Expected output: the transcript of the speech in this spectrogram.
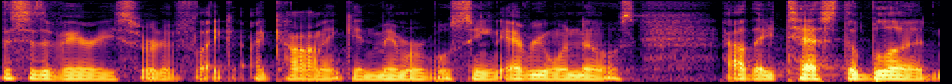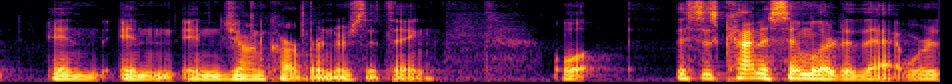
this is a very sort of like iconic and memorable scene. Everyone knows how they test the blood in in in John Carpenter's The Thing. Well, this is kind of similar to that, where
